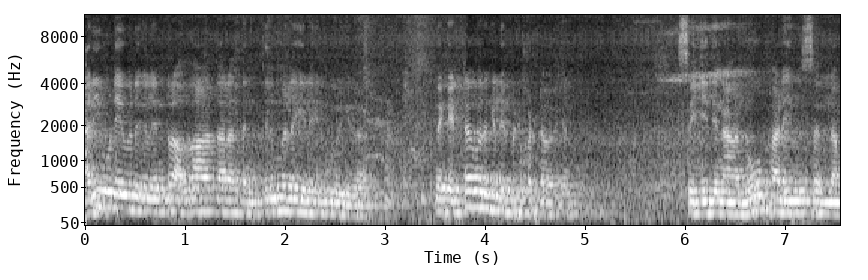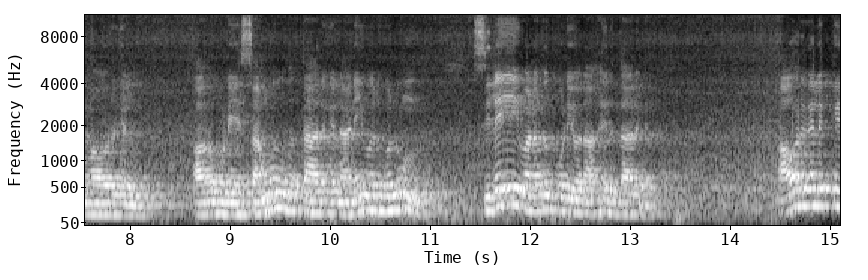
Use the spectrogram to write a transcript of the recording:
அறிவுடையவர்கள் என்று அல்லாஹ் தாலா தன் திருமலையிலே கூறுகிறார். இந்த கெட்டவர்கள் எப்படிப்பட்டவர்கள்? செய்யிதினா நூ அலைவு செல்லம் அவர்கள் அவர்களுடைய சமூகத்தார்கள் அனைவர்களும் சிலையை வணங்கக்கூடியவராக இருந்தார்கள். அவர்களுக்கு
